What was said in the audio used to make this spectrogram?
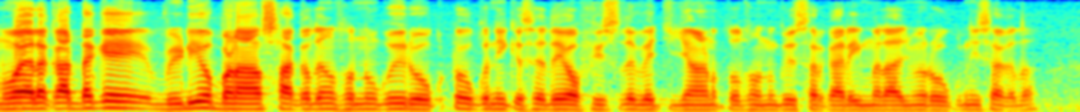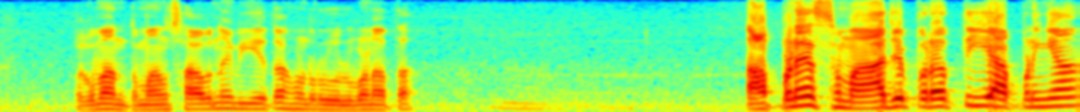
ਮੋਬਾਈਲ ਕੱਢ ਕੇ ਵੀਡੀਓ ਬਣਾ ਸਕਦੇ ਹੋ, ਤੁਹਾਨੂੰ ਕੋਈ ਰੋਕ ਟੋਕ ਨਹੀਂ ਕਿਸੇ ਦੇ ਆਫਿਸ ਦੇ ਵਿੱਚ ਜਾਣ ਤੋਂ, ਤੁਹਾਨੂੰ ਕੋਈ ਸਰਕਾਰੀ ਮੁਲਾਜ਼ਮ ਰੋਕ ਨਹੀਂ ਸਕਦਾ। ਭਗਵੰਤ ਮਾਨ ਸਾਹਿਬ ਨੇ ਵੀ ਇਹ ਤਾਂ ਹੁਣ ਰੂਲ ਬਣਾਤਾ। ਆਪਣੇ ਸਮਾਜ ਪ੍ਰਤੀ ਆਪਣੀਆਂ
